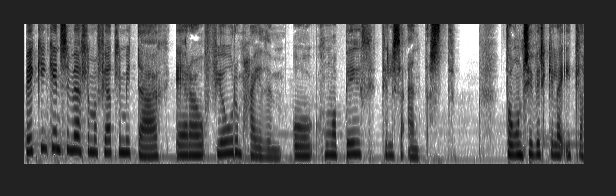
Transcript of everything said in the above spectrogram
Byggingin sem við ætlum að fjallum í dag er á fjórum hæðum og hún var byggð til þess að endast. Þó hún sé virkilega illa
